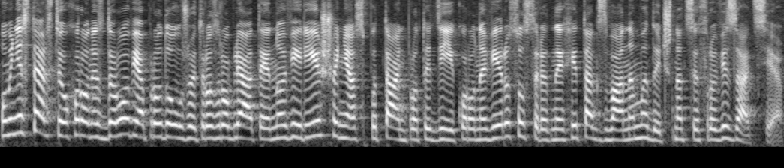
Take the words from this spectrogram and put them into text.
У міністерстві охорони здоров'я продовжують розробляти нові рішення з питань протидії коронавірусу. Серед них і так звана медична цифровізація.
